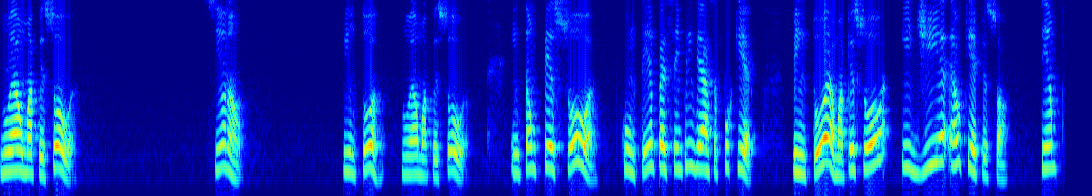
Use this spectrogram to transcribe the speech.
não é uma pessoa? Sim ou não? Pintor não é uma pessoa? Então, pessoa com tempo é sempre inversa. Por quê? Pintor é uma pessoa e dia é o que, pessoal? Tempo.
